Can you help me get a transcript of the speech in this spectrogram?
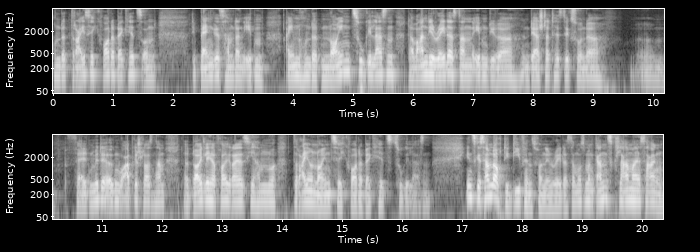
130 Quarterback-Hits und die Bengals haben dann eben 109 zugelassen. Da waren die Raiders dann eben, die da in der Statistik so in der ähm, Feldmitte irgendwo abgeschlossen haben, da deutlich erfolgreicher. Sie haben nur 93 Quarterback-Hits zugelassen. Insgesamt auch die Defense von den Raiders, da muss man ganz klar mal sagen,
